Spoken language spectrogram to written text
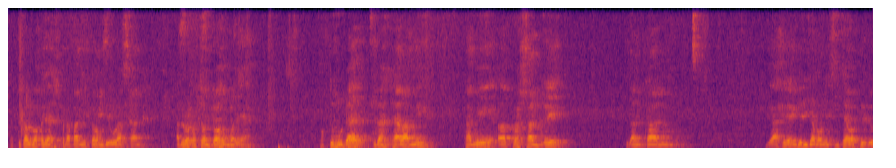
Tapi kalau bapak jelas pendapat ini tolong diulaskan. Ada beberapa contoh umpamanya. waktu muda sudah saya alami kami uh, cross country sedangkan ya akhirnya yang jadi calon istri saya waktu itu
